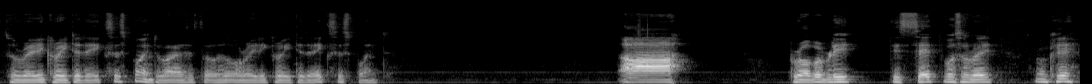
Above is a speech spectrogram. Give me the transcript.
It's already created access point. Why is it already created access point? Ah, probably this set was already, okay.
